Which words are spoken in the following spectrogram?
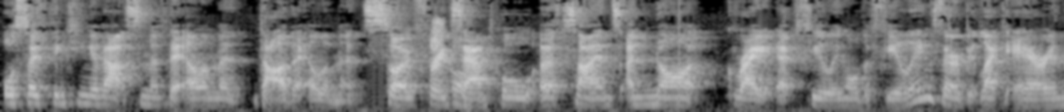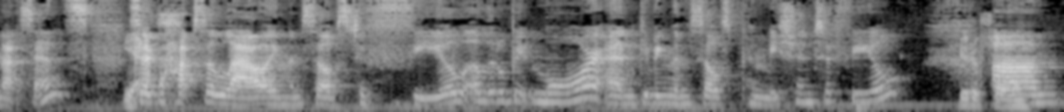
also thinking about some of the element, the other elements. So, for Sure. example, Earth signs are not great at feeling all the feelings. They're a bit like air in that sense. Yes. So perhaps allowing themselves to feel a little bit more and giving themselves permission to feel. Beautiful. Um,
